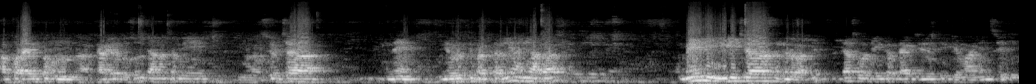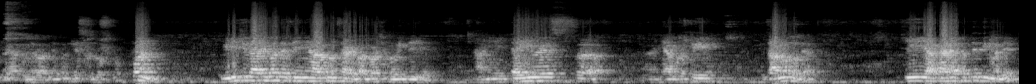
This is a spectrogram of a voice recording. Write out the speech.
अपर आयुक्त म्हणून कार्यरत होतो. त्यानंतर मी स्वेच्छाने निवृत्ती पत्करली आणि आता मेनली ईडीच्या संदर्भातले. त्यासोबत इन्कम टॅक्स जीएसटी किंवा एन सेलिंग या संदर्भातले पण केसेस बघतो पण ईडीची कार्यपद्धती मी आतून साडेपाच वर्ष बघितलेली आहे. आणि त्याही वेळेस ह्या या गोष्टी जाणवत होत्या की या कार्यपद्धतीमध्ये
